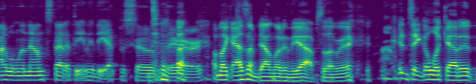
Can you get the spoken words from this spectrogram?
I will announce that at the end of the episode. There, I'm like as I'm downloading the app, so that way I can take a look at it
